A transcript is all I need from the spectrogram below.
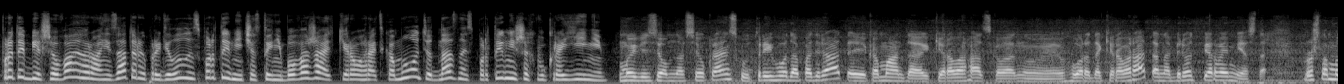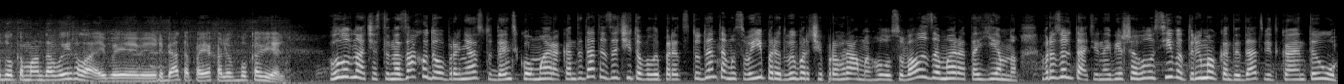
Проте більше уваги організатори приділили спортивній частині, бо вважають, кіровоградська молодь одна з найспортивніших в Україні. Мы везем на всеукраинскую три года подряд, и команда Кировоградского, ну, э, города Кировоград, она берет первое место. В прошлом году команда выиграла, и э, ребята поехали в Буковель. Головна частина заходу обрання студентського мера. Кандидати зачитували перед студентами свої передвиборчі програми, голосували за мера таємно. В результаті найбільше голосів отримав кандидат від КНТУ.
